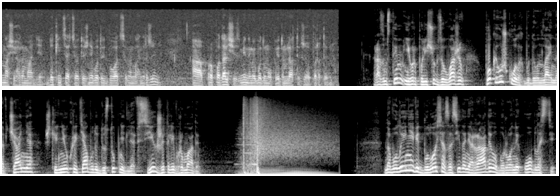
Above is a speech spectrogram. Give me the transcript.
в нашій громаді до кінця цього тижня буде відбуватися в онлайн режимі. А про подальші зміни ми будемо повідомляти вже оперативно. Разом з тим, Ігор Поліщук зауважив, поки у школах буде онлайн навчання, шкільні укриття будуть доступні для всіх жителів громади. На Волині відбулося засідання Ради оборони області.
